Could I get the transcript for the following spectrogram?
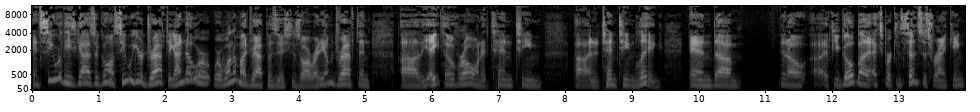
and see where these guys are going. See where you're drafting. I know where, where one of my draft positions already. I'm drafting uh, the eighth overall in a ten team in a ten team league, and um, you know if you go by the expert consensus ranking,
